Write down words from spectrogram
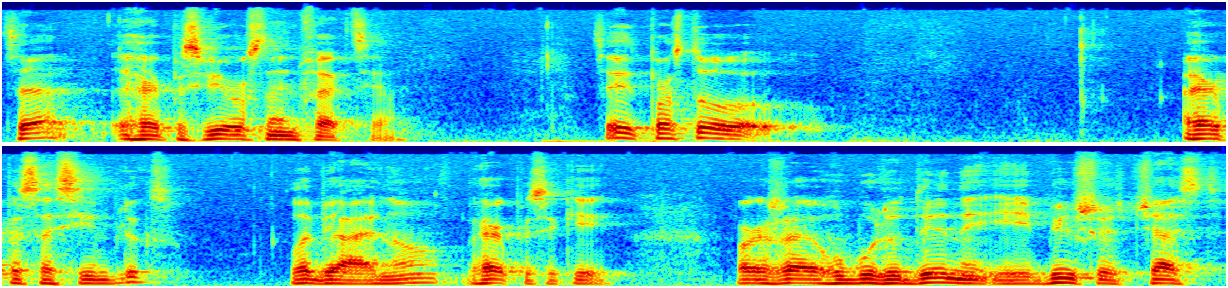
це герпес-вірусна інфекція. Це від простого герпеса сімплікс, лабіального, герпес, який вражає губу людини, і більша, часть,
